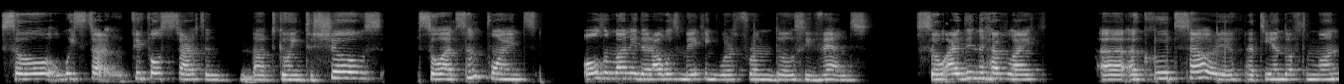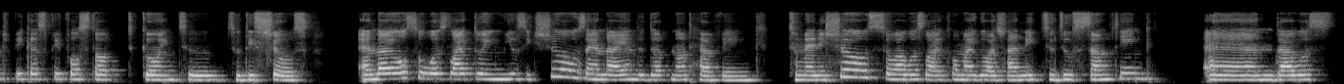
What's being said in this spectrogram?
So we start people started not going to shows. So at some point all the money that i was making was from those events so I didn't have like a, a good salary at the end of the month because people stopped going to to these shows. And I also was like doing music shows, and I ended up not having too many shows. So I was like, oh my gosh, I need to do something. And I was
